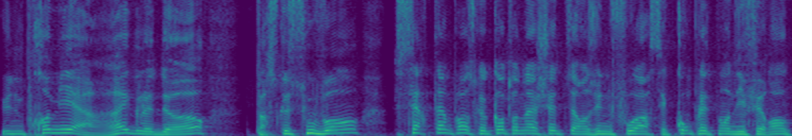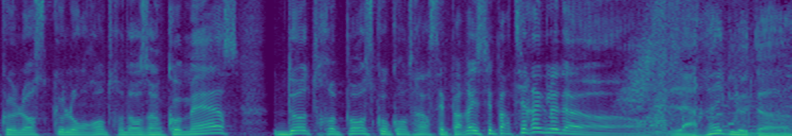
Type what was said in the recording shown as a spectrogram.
une première règle d'or parce que souvent, certains pensent que quand on achète dans une foire, c'est complètement différent que lorsque l'on rentre dans un commerce. D'autres pensent qu'au contraire, c'est pareil. C'est parti, règle d'or. La règle d'or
